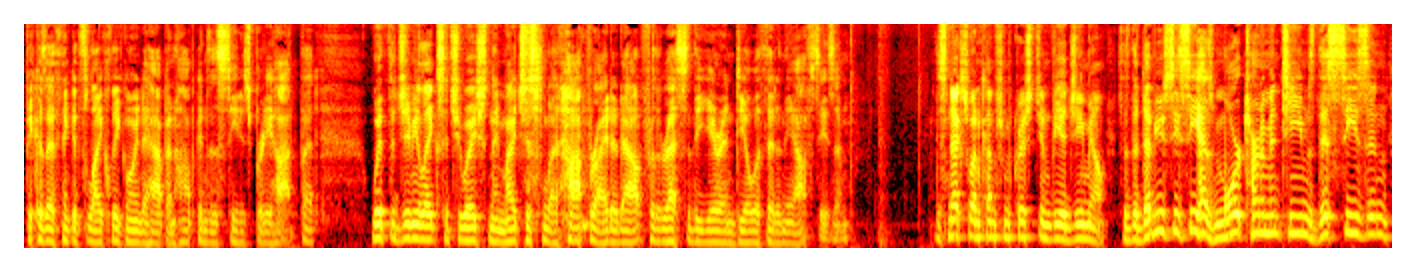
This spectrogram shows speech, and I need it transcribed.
because I think it's likely going to happen. Hopkins' seat is pretty hot, but with the Jimmy Lake situation, they might just let Hop ride it out for the rest of the year and deal with it in the offseason. This next one comes from Christian via Gmail. It says the WCC has more tournament teams this season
